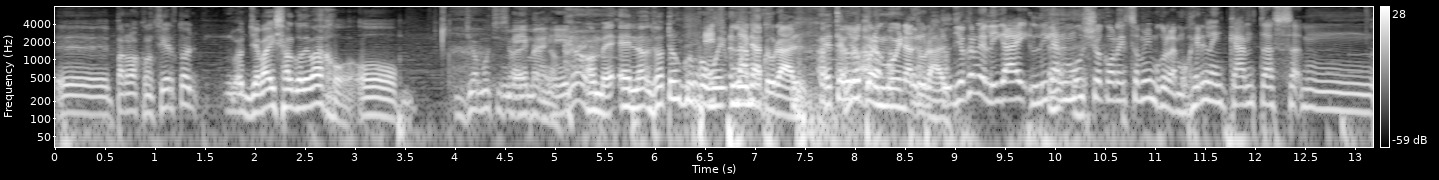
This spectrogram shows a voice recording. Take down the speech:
eh, para los conciertos, ¿os ¿lleváis algo debajo? O yo muchísimas Me no. imagino. Hombre, eh, nosotros un grupo Es muy, muy mu- natural. Este grupo creo- es muy natural. Yo creo que liga- ligan mucho con eso mismo. que A las mujeres le encanta. mm,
